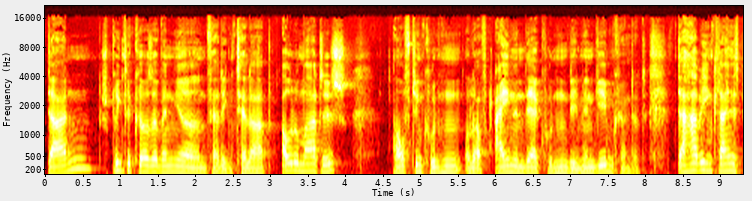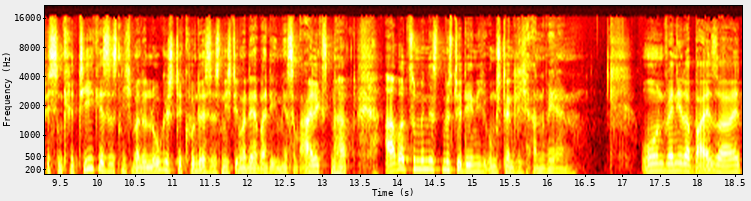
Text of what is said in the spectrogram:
Dann springt der Cursor, wenn ihr einen fertigen Teller habt, automatisch auf den Kunden oder auf einen der Kunden, den ihr ihn geben könntet. Da habe ich ein kleines bisschen Kritik. Es ist nicht immer der logischste Kunde, es ist nicht immer der, bei dem ihr es am eiligsten habt, aber zumindest müsst ihr den nicht umständlich anwählen. Und wenn ihr dabei seid,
